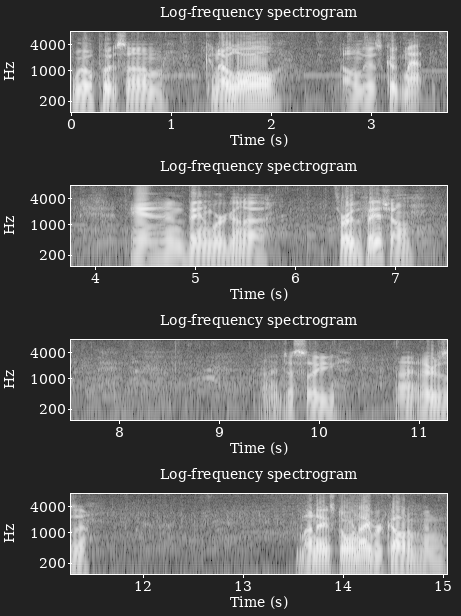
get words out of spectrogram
we'll put some canola oil on this cook mat and then we're going to throw the fish on. All right, just so you, all right, there's the, my next door neighbor caught them and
